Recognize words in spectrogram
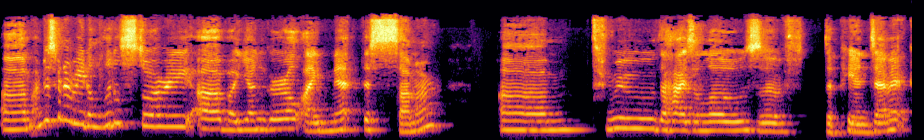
Um, I'm just going to read a little story of a young girl I met this summer um, through the highs and lows of the pandemic.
